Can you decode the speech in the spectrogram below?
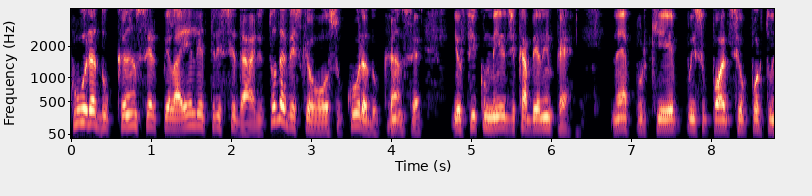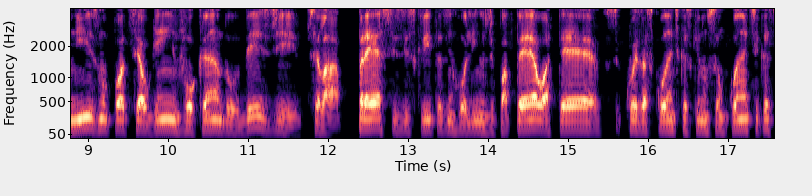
cura do câncer pela eletricidade. Toda vez que eu ouço cura do câncer, eu fico meio de cabelo em pé, né? Porque isso pode ser oportunismo, pode ser alguém invocando desde, sei lá, preces escritas em rolinhos de papel até coisas quânticas que não são quânticas.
